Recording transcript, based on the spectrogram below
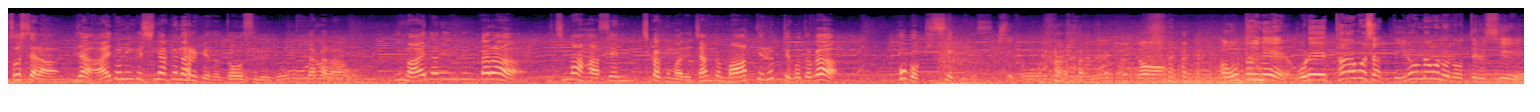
そしたらじゃあアイドリングしなくなるけどどうする？だから今アイドリングから1万8000近くまでちゃんと回ってるってことがほぼ奇跡です。してこうなるほどねあ本当にね俺ターボ車っていろんなもの乗ってるし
